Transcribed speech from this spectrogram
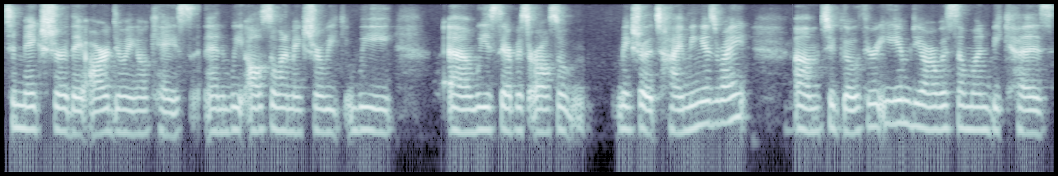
to make sure they are doing okay. And we also want to make sure we we uh, we as therapists are also make sure the timing is right um, to go through EMDR with someone because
